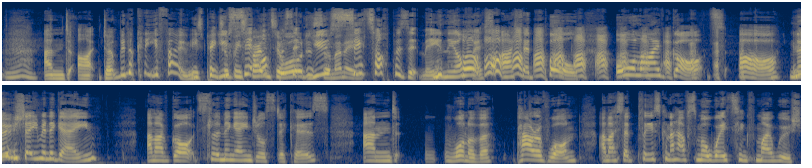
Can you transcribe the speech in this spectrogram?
And I don't be looking at your phone. He's picked You up his sit phone to order You some, hasn't sit opposite me in the office. I said, Paul, all I've got are no shaming again, and I've got Slimming Angel stickers and one other. Power of one, and I said, "Please, can I have some more waiting for my whoosh?"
